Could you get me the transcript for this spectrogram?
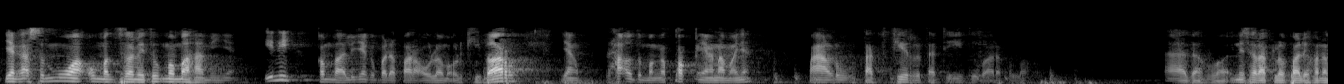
yang enggak semua umat Islam itu memahaminya. Ini kembalinya kepada para ulama ul kibar yang berhak untuk mengetok yang namanya palu takfir tadi itu barakallah. Ada huwa. Ini secara global ikhwan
